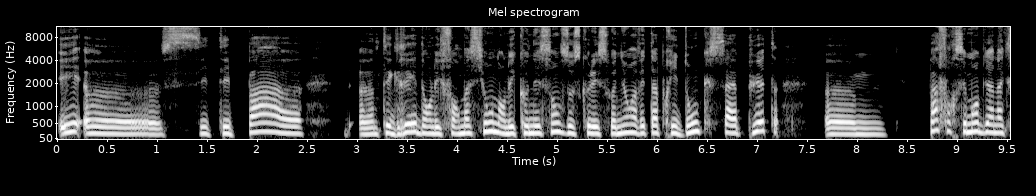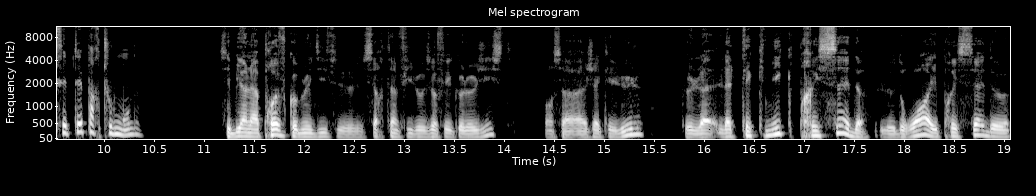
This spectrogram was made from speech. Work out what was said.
Et euh, c'était pas intégré dans les formations, dans les connaissances de ce que les soignants avaient appris. Donc, ça a pu être pas forcément bien accepté par tout le monde. C'est bien la preuve, comme le disent euh, certains philosophes écologistes, je pense à Jacques Ellul, que la, technique précède le droit et précède euh,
